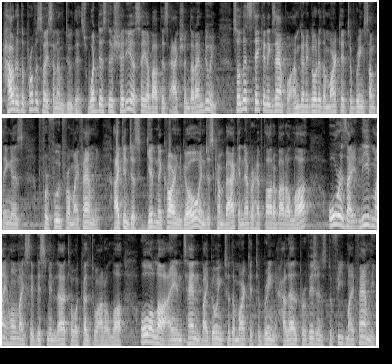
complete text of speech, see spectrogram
How did the Prophet ﷺ do this? What does the Sharia say about this action that I'm doing? So let's take an example. I'm going to go to the market to bring something as for food for my family. I can just get in a car and go and just come back and never have thought about Allah. Or as I leave my home, I say, Bismillah tawakkaltu ala Allah. Oh Allah, I intend by going to the market to bring halal provisions to feed my family,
